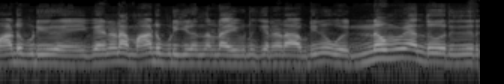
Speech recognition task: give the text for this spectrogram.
மாடு பிடிக்கிற இவன் என்னடா மாடு பிடிக்கிறதாடா இவனுக்கு என்னடா அப்படின்னு இன்னமுமே அந்த ஒரு இது இருக்கு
